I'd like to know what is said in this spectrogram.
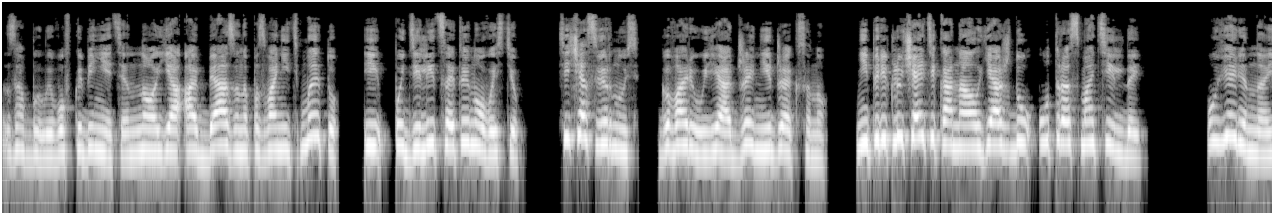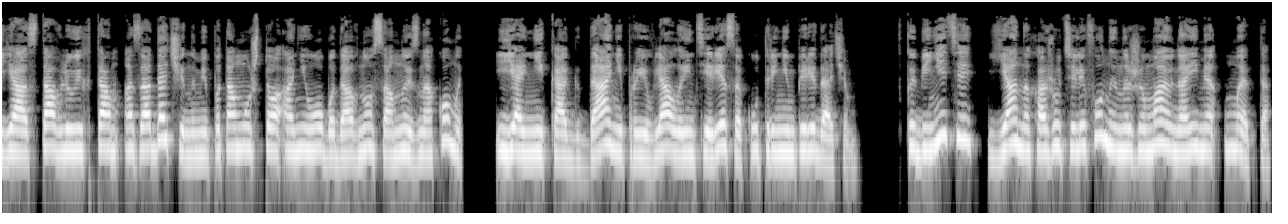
забыл его в кабинете, но я обязана позвонить Мэту и поделиться этой новостью. Сейчас вернусь, говорю я Дженни и Джексону. Не переключайте канал, я жду утра с Матильдой. Уверена, я оставлю их там озадаченными, потому что они оба давно со мной знакомы, и я никогда не проявляла интереса к утренним передачам. В кабинете я нахожу телефон и нажимаю на имя Мэтта.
